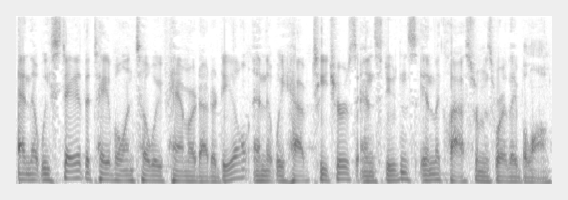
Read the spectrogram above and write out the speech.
and that we stay at the table until we've hammered out a deal, and that we have teachers and students in the classrooms where they belong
